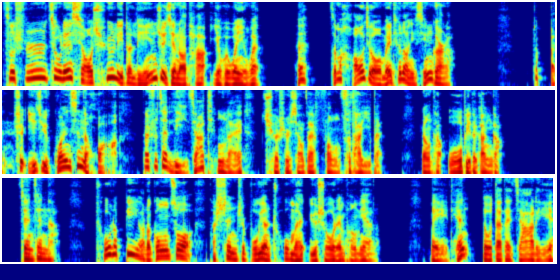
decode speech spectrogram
此时，就连小区里的邻居见到他也会问一问：“哎，怎么好久没听到你新歌了？”这本是一句关心的话啊，但是在李家听来却是像在讽刺他一般，让他无比的尴尬。渐渐的，除了必要的工作，他甚至不愿出门与熟人碰面了，每天都待在家里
